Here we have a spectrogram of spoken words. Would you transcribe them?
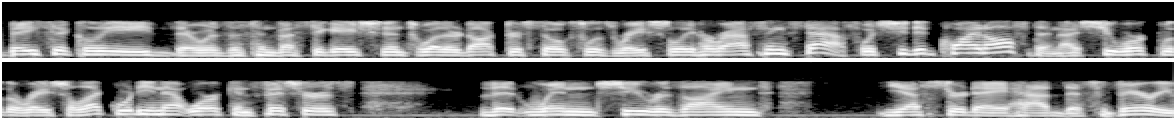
basically, there was this investigation into whether Dr. Stokes was racially harassing staff, which she did quite often. As she worked with a racial equity network and Fishers, that when she resigned yesterday had this very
